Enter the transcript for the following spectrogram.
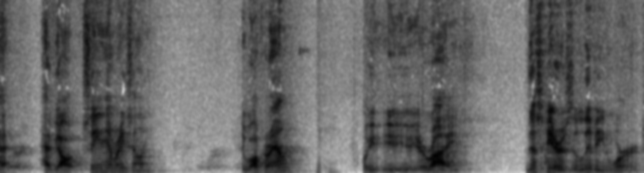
Ha- have y'all seen him recently? He walk around? Well, you, you, you're right. This here is the living word.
